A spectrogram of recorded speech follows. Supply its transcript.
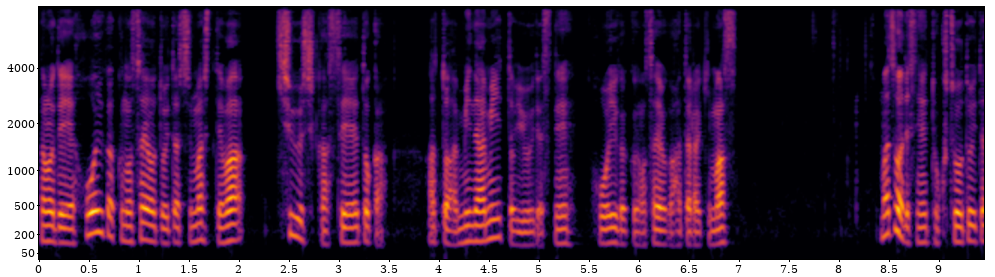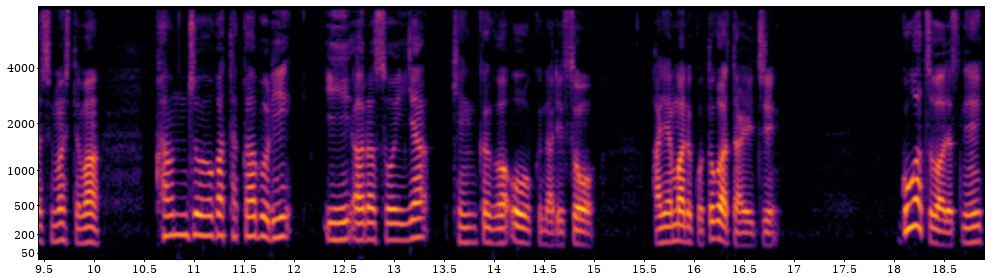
なので、法医学の作用といたしましては、旧歯科星とか、あとは南というですね、法医学の作用が働きます。まずはですね、特徴といたしましては、感情が高ぶり、言い争いや喧嘩が多くなりそう、謝ることが大事。5月はですね、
